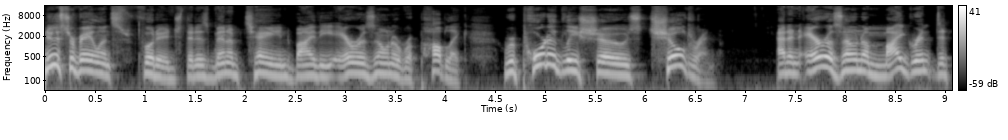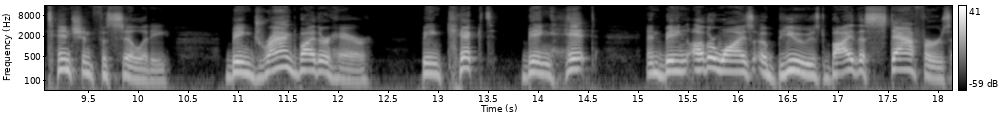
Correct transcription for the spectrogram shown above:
New surveillance footage that has been obtained by the Arizona Republic reportedly shows children at an Arizona migrant detention facility being dragged by their hair, being kicked, being hit, and being otherwise abused by the staffers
